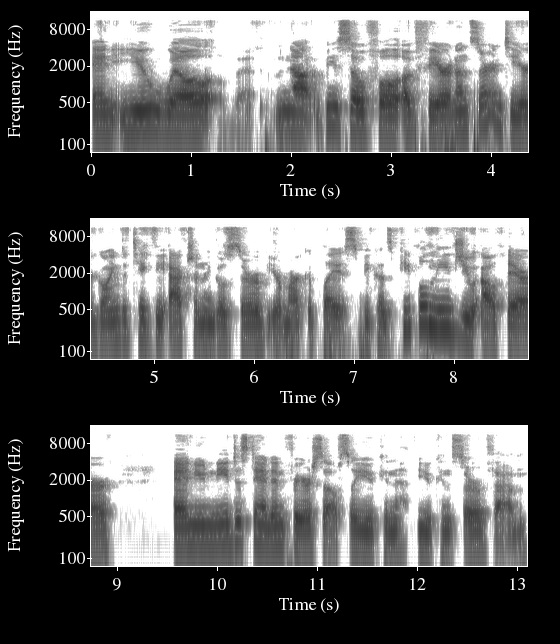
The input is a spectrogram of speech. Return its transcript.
and you will not be so full of fear and uncertainty. You're going to take the action and go serve your marketplace because people need you out there and you need to stand in for yourself so you can you can serve them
